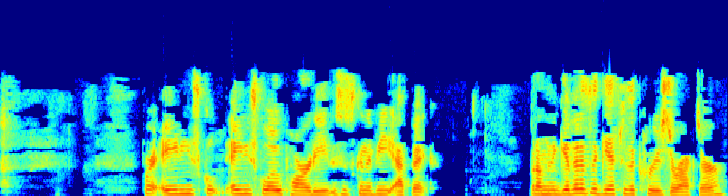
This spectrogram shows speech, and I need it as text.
For 80s, 80s glow party, this is going to be epic. But I'm going to give it as a gift to the cruise director.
